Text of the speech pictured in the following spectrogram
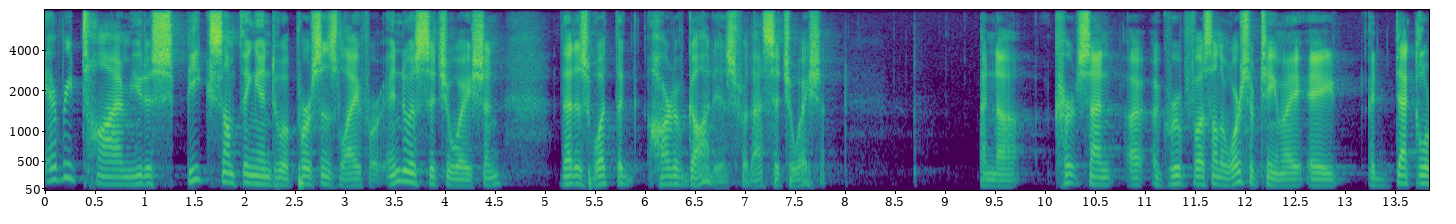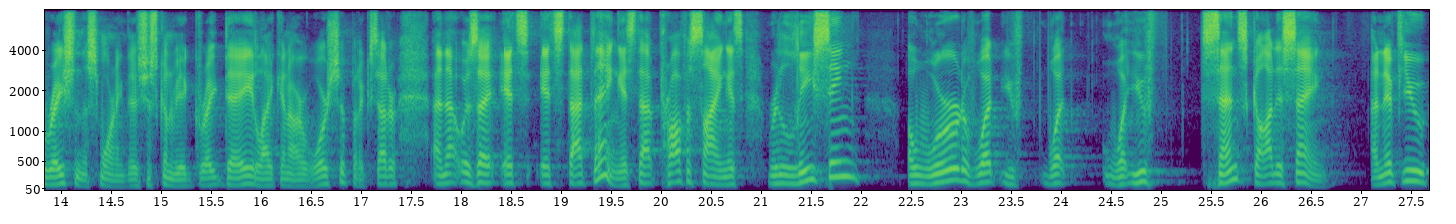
every time you just speak something into a person's life or into a situation that is what the heart of god is for that situation. And uh, kurt sent a, a, group of us on the worship team a, a, a declaration this morning. There's just going to be a great day like in our worship and etc and that was a it's it's that thing. It's that prophesying. It's releasing a word of what you what what you sense god is saying and if you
